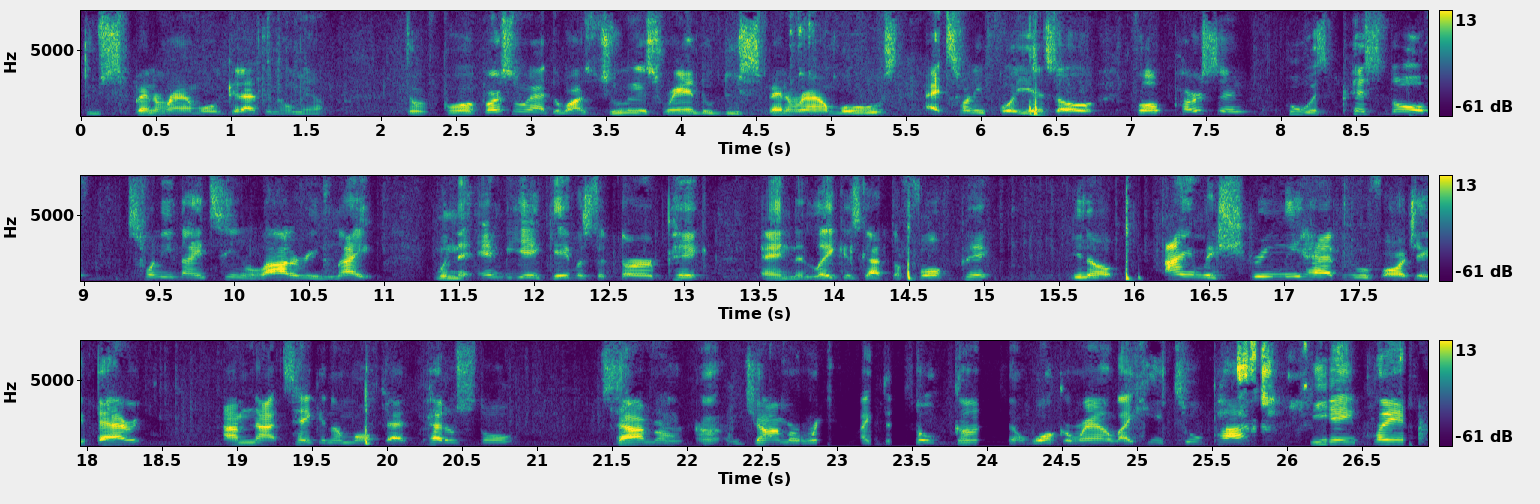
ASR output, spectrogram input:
do spin around moves, the no man. For a person who had to watch Julius Randle do spin around moves at 24 years old, for a person who was pissed off 2019 lottery night when the NBA gave us the third pick and the Lakers got the fourth pick, you know, I am extremely happy with RJ Barrett. I'm not taking him off that pedestal. John, uh, Ja Morant like to tote guns and walk around like he Tupac. He ain't playing, you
